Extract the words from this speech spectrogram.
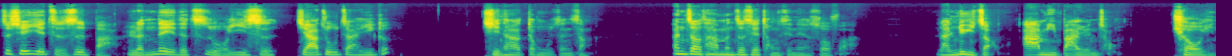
这些也只是把人类的自我意识加注在一个其他的动物身上。按照他们这些同性恋的说法，蓝绿藻、阿米巴原虫、蚯蚓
